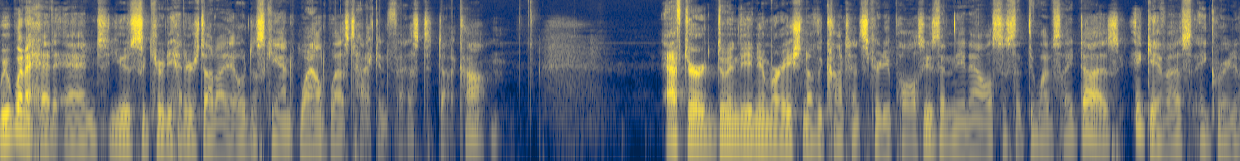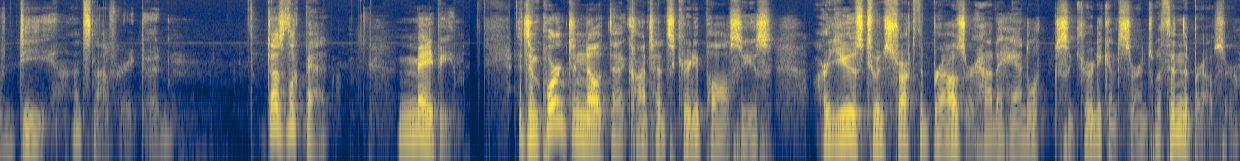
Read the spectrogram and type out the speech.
we went ahead and used securityheaders.io to scan wildwesthackinfest.com. After doing the enumeration of the content security policies and the analysis that the website does, it gave us a grade of D. That's not very good. It does look bad. Maybe. It's important to note that content security policies are used to instruct the browser how to handle security concerns within the browser.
